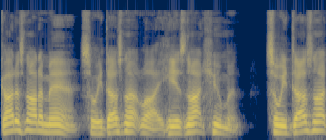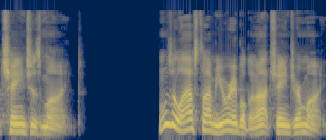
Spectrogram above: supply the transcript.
God is not a man, so he does not lie. He is not human, so he does not change his mind. When was the last time you were able to not change your mind?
